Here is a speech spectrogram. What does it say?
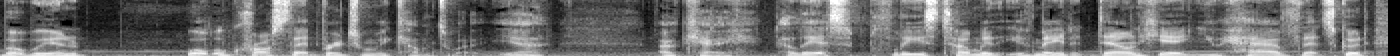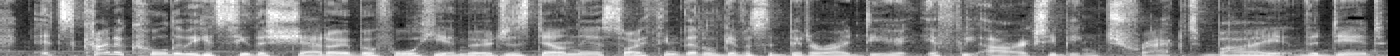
but we're well, we'll cross that bridge when we come to it. Yeah. Okay, Elliot, please tell me that you've made it down here. You have, that's good. It's kind of cool that we can see the shadow before he emerges down there, so I think that'll give us a better idea if we are actually being tracked by the dead.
